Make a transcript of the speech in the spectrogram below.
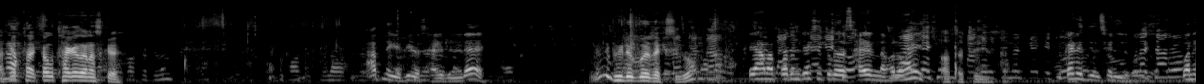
আজকে থাক- কাউ থাকে জান আজকে। আপনি কি ভিডিও ছাড়ি দিন রে? ভিডিও করে রাখছি গো। এই আমার প্রথম দেখছি তো ছাড়েন না হলো ভাই? আচ্ছা ঠিক আছে। কেটে দিন ছেড়ে মানে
